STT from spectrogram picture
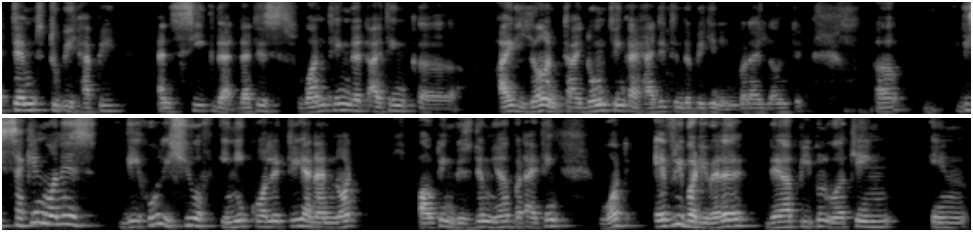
attempt to be happy and seek that. That is one thing that I think uh, I learned. I don't think I had it in the beginning, but I learned it. Uh, the second one is the whole issue of inequality, and I'm not spouting wisdom here, but I think what everybody, whether there are people working in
